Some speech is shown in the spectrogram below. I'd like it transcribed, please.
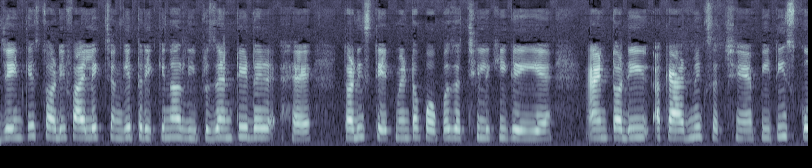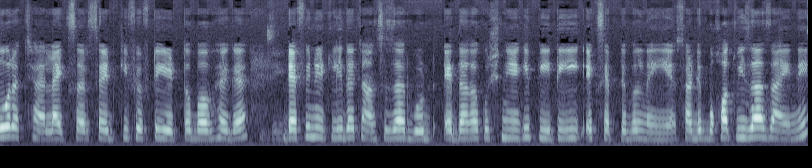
ਜੇ ਇਨ ਕੇਸ ਤੁਹਾਡੀ ਫਾਈਲ ਇੱਕ ਚੰਗੇ ਤਰੀਕੇ ਨਾਲ ਰਿਪਰੈਜ਼ੈਂਟਡ ਹੈ ਤੁਹਾਡੀ ਸਟੇਟਮੈਂਟ ਆਫ ਪਰਪਸ ਅੱਛੀ ਲਿਖੀ ਗਈ ਹੈ ਐਂਡ ਤੁਹਾਡੀ ਅਕੈਡਮਿਕਸ ਅੱਛੇ ਹੈ ਪੀਟੀ ਸਕੋਰ ਅੱਛਾ ਹੈ ਲਾਈਕ ਸਰ ਸੈਡ ਕਿ 58 ਤੋਂ ਅਬਵ ਹੈਗਾ। Definitely the chances are good ਇਦਾਂ ਦਾ ਕੁਝ ਨਹੀਂ ਹੈ ਕਿ ਪੀਟੀ ਐਕਸੈਪਟੇਬਲ ਨਹੀਂ ਹੈ। ਸਾਡੇ ਬਹੁਤ ਵੀਜ਼ਾਸ ਆਏ ਨੇ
